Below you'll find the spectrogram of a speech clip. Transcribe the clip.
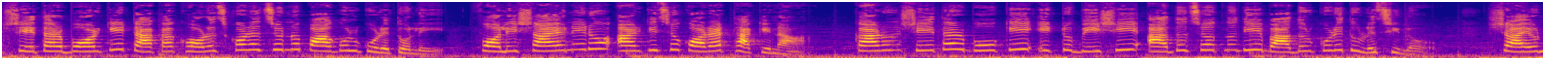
সে তার বরকে টাকা খরচ করার জন্য পাগল করে তোলে। ফলে সায়নেরও আর কিছু করার থাকে না। কারণ সে তার বউকে একটু বেশি আদর যত্ন দিয়ে বাদর করে তুলেছিল। সায়ন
